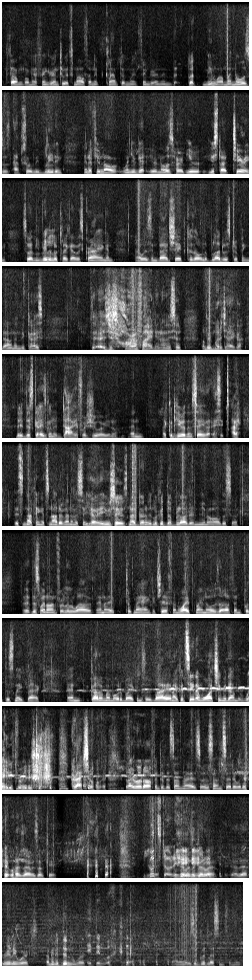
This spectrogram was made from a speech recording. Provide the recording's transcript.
thumb or my finger into its mouth and it clamped on my finger. And then, but meanwhile, my nose was absolutely bleeding. And if you know, when you get your nose hurt, you, you start tearing. So it really looked like I was crying and I was in bad shape because all the blood was dripping down. And the guys, just horrified, you know. They said, "Abhi mar jayega." They, this guy's going to die for sure, you know. And I could hear them say that. I said, "I, it's nothing. It's not a venomous." Thing. Yeah, you say it's not venomous. Look at the blood and you know all this. Uh, this went on for a little while, and I took my handkerchief and wiped my nose off and put the snake back, and got on my motorbike and said bye. And I could see them watching me down there, waiting for me to crash over. But I rode off into the sunrise or the sunset or whatever it was. I was okay. Good Yeah. story. It was a good one. Yeah, that really worked. I mean, it didn't work. it didn't work. I mean, it was a good lesson for me.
